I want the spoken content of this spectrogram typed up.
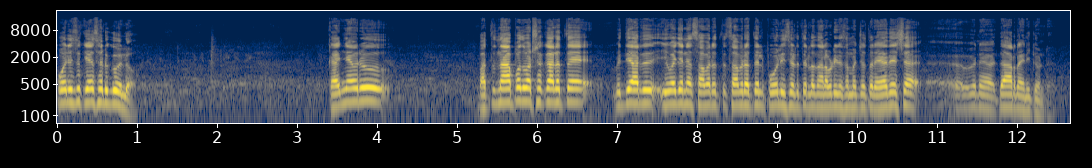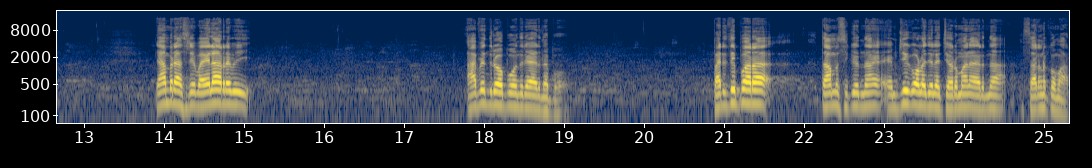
പോലീസ് കേസെടുക്കുമല്ലോ. കഴിഞ്ഞ ഒരു പത്ത് നാൽപ്പത് വർഷക്കാലത്തെ വിദ്യാർത്ഥി യുവജന സമര സമരത്തിൽ പോലീസ് എടുത്തിട്ടുള്ള നടപടിയെ സംബന്ധിച്ചിടത്തോളം ഏകദേശ പിന്നെ ധാരണ എനിക്കുണ്ട്. ഞാൻ പറയാം ശ്രീ വയലാർ രവി ആഭ്യന്തര വകുപ്പ് മന്ത്രിയായിരുന്നപ്പോൾ പരുത്തിപ്പാറ താമസിക്കുന്ന എം ജി കോളേജിലെ ചെയർമാനായിരുന്ന സരൺകുമാർ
